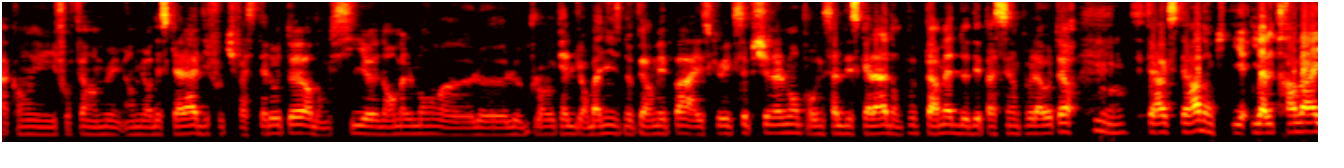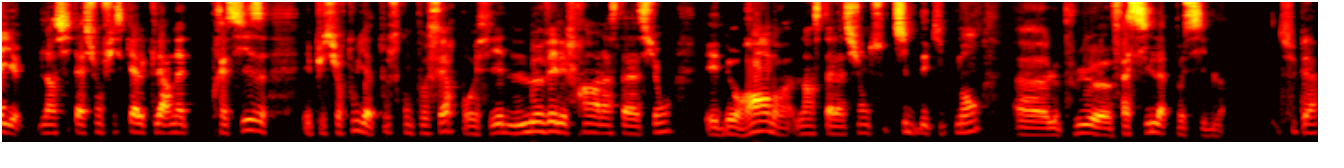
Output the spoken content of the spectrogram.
ah, quand il faut faire un mur, d'escalade, il faut qu'il fasse telle hauteur. Donc, si euh, normalement euh, le, plan local d'urbanisme ne permet pas, est-ce que exceptionnellement pour une salle d'escalade, on peut permettre de dépasser un peu la hauteur, etc., etc. Donc, il y, a le travail, l'incitation fiscale claire, nette, précise. Et puis surtout, il y a tout ce qu'on peut faire pour essayer de lever les freins à l'installation et de rendre l'installation de ce type d'équipement euh, le plus facile possible. Super.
